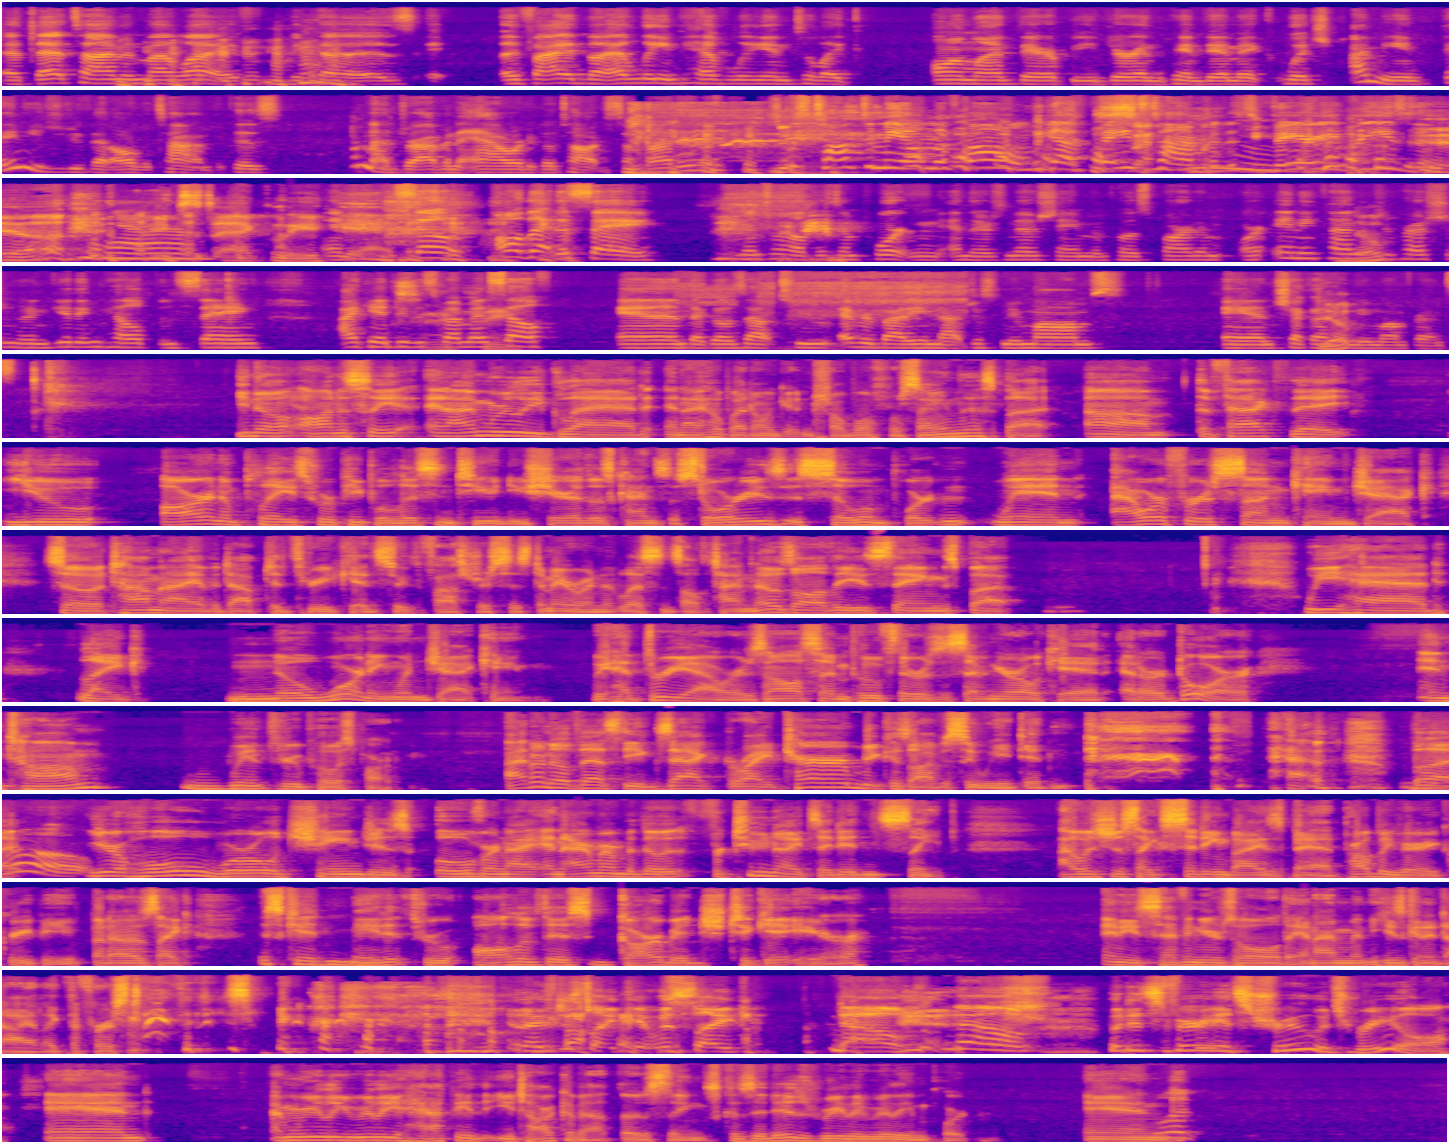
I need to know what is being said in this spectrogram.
at that time in my life because if I had I leaned heavily into like online therapy during the pandemic, which I mean they need to do that all the time because I'm not driving an hour to go talk to somebody. Just talk to me on the phone. We got FaceTime for this very reason. Yeah, Yeah. exactly. Anyway, so all that to say, mental health is important, and there's no shame in postpartum or any kind Nope. of depression and getting help and saying, I can't do this by myself. And that goes out to everybody, not just new moms. And check on Yep. your new mom friends. You know, Yeah. honestly, and I'm really glad, and I hope I don't get in trouble for saying this, but um, the fact that you are in a place where people listen to you and you share those kinds of stories is so important. When our first son came, Jack, so Tom and I have adopted three kids through the foster system. Everyone that listens all the time knows all these things, but we had like no warning when Jack came. We had three hours, and all of a sudden, poof, there was a seven year old kid at our door. And Tom went through postpartum. I don't know if that's the exact right term because obviously we didn't but your whole world changes overnight. And I remember those for two nights I didn't sleep. I was just like sitting by his bed, probably very creepy, but I was like, this kid made it through all of this garbage to get here. And he's seven years old, and I'm he's gonna die like the first night that he's here. and I just like it was like, no, no. But it's very it's true, it's real. And I'm really, really happy that you talk about those things because it is really, really important. And Well,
